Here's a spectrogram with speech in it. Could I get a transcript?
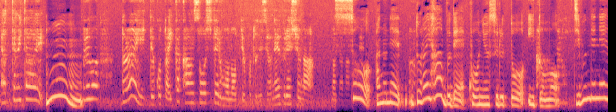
やってみたい。うん。それはドライっていうことは一回乾燥してるものっていうことですよね。フレッシュなそう。あのねドライハーブで購入するといいと思う。自分でね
